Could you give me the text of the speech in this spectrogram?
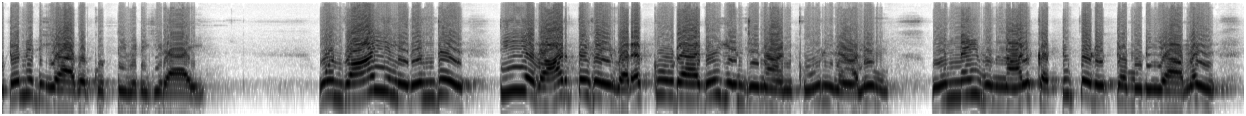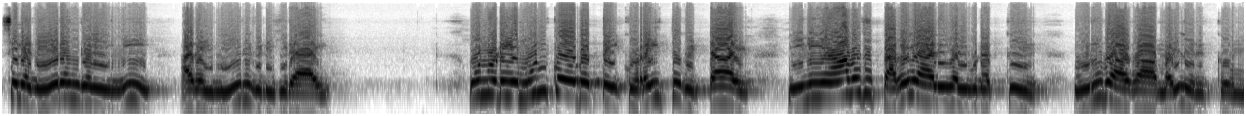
உடனடியாக கொட்டிவிடுகிறாய். உன் வாயிலிருந்து தீய வார்த்தைகள் வரக்கூடாது என்று நான் கூறினாலும் உன்னை உன்னால் கட்டுப்படுத்த முடியாமல் சில நேரங்களில் நீ அதை மீறிவிடுகிறாய். உன்னுடைய முன்கோபத்தை குறைத்து விட்டால் இனியாவது பகையாளிகள் உனக்கு உருவாகாமல் இருக்கும்.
